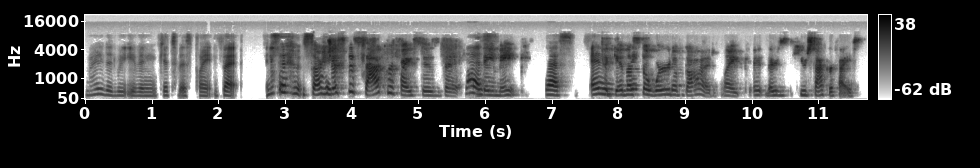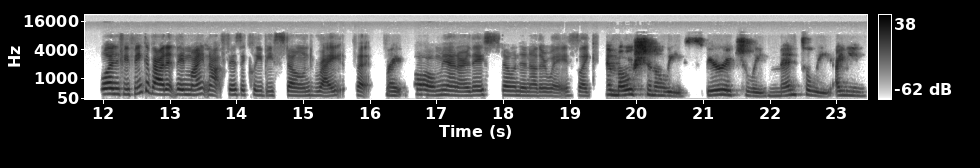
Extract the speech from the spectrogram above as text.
why did we even get to this point but sorry just the sacrifices that yes. they make yes and to give us the word of god like it, there's huge sacrifice well and if you think about it they might not physically be stoned right but Right. Oh man, are they stoned in other ways? Like emotionally, spiritually, mentally. I mean,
